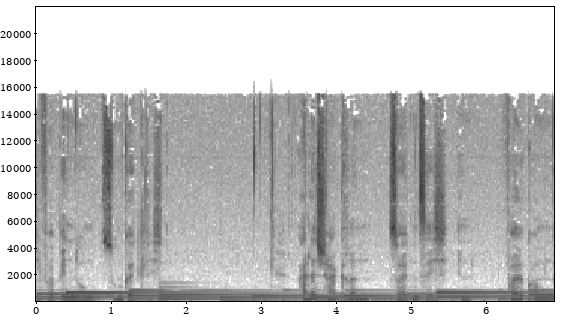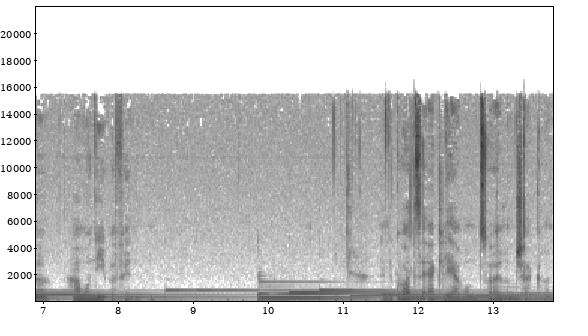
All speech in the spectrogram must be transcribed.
die Verbindung zum Göttlichen. Alle Chakren sollten sich in vollkommener Harmonie befinden. Eine kurze Erklärung zu euren Chakren.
